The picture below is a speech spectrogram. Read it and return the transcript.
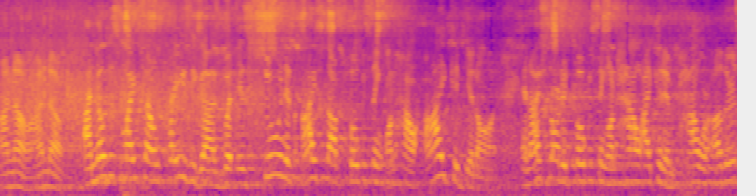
I know, I know. I know this might sound crazy, guys, but as soon as I stopped focusing on how I could get on and I started focusing on how I could empower others,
